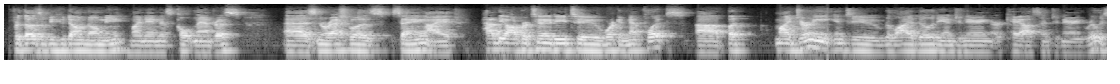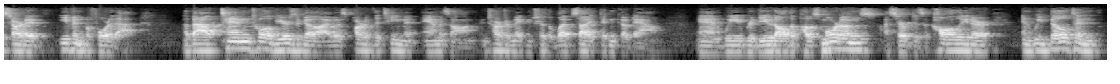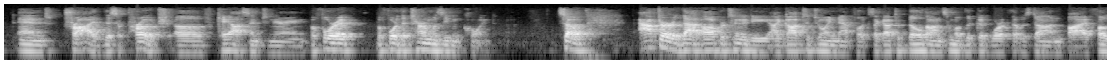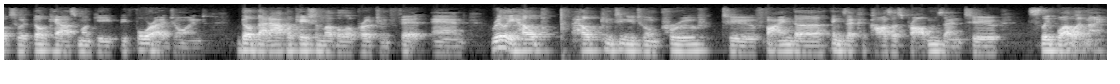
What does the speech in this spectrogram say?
For those of you who don't know me, my name is Kolton Andrus. As Naresh was saying, I had the opportunity to work at Netflix, uh, but my journey into reliability engineering or chaos engineering really started even before that about 10, 12 years ago, I was part of the team at Amazon in charge of making sure the website didn't go down. And we reviewed all the postmortems. I served as a call leader, and we built and and tried this approach of chaos engineering before it before the term was even coined. So after that opportunity, I got to join Netflix. I got to build on some of the good work that was done by folks who had built Chaos Monkey before I joined build that application level approach and fit and really help help continue to improve to find the things that could cause us problems and to sleep well at night.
